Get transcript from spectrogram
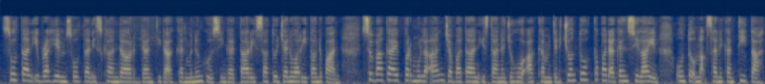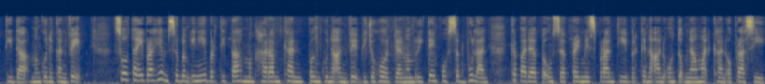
Sultan Ibrahim Sultan Iskandar dan tidak akan menunggu sehingga tarikh 1 Januari tahun depan. Sebagai permulaan, Jabatan Istana Johor akan menjadi contoh kepada agensi lain untuk melaksanakan titah tidak menggunakan vape. Sultan Ibrahim sebelum ini bertitah mengharamkan penggunaan vape di Johor dan memberi tempoh sebulan kepada pengusaha premis peranti berkenaan untuk menamatkan operasi.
